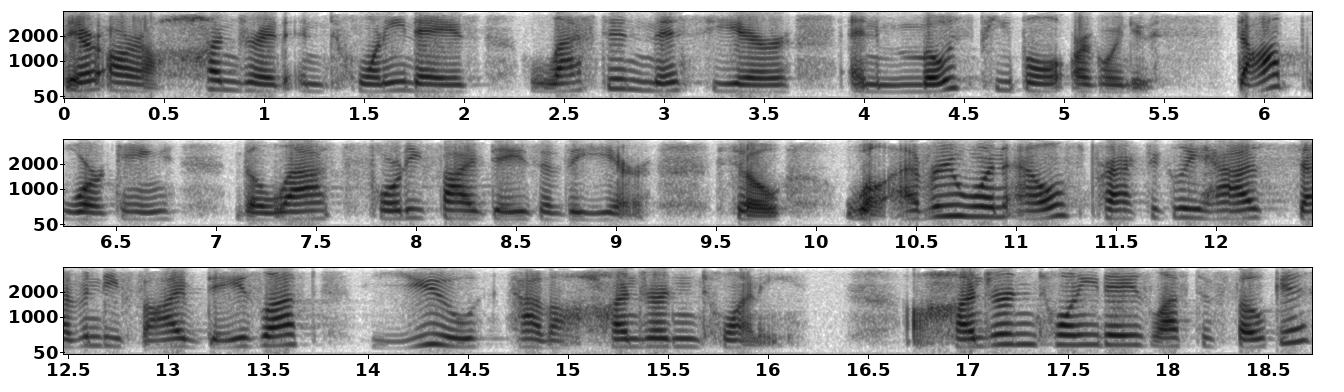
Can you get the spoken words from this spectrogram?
There are 120 days left in this year, and most people are going to stop working the last 45 days of the year. So while everyone else practically has 75 days left, you have 120. 120 days left to focus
